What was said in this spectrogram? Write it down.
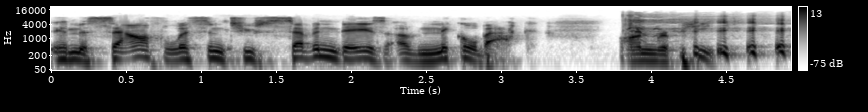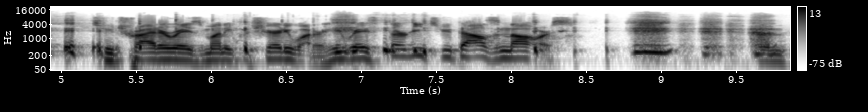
in the South listen to seven days of Nickelback on repeat to try to raise money for charity water. He raised thirty-two thousand dollars. And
